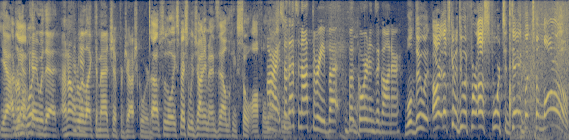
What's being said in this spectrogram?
Yeah, I I'm really okay would. with that. I don't really like the matchup for Josh Gordon. Absolutely, especially with Johnny Manziel looking so awful. All right, so that's not three, but but Gordon's a goner. We'll do it. All right, that's going to do it for us for today. But tomorrow,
